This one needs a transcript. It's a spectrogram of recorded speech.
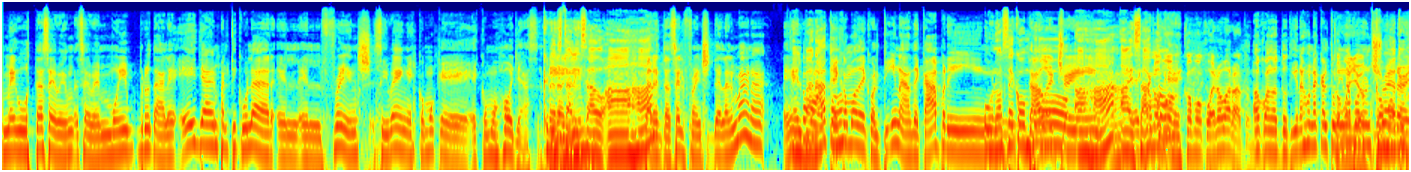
me gusta, se ven, se ven muy brutales. Ella en particular, el, el fringe, si ven, es como que es como joyas. Pero- Cristalizado. Ajá. pero entonces el French de la hermana es El como, barato. es como de cortina, de Capri. Uno se compró- Dollar Tree. ajá, ah, es exacto. como cuero barato. o cuando tú tienes una cartulina por un shredder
